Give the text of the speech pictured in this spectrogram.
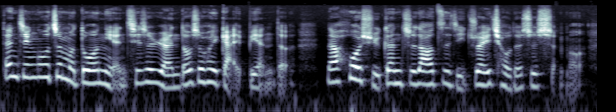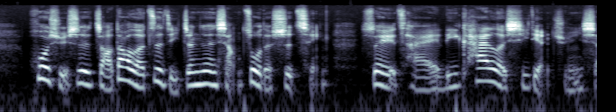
但经过这么多年，其实人都是会改变的。那或许更知道自己追求的是什么，或许是找到了自己真正想做的事情，所以才离开了西点军校。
